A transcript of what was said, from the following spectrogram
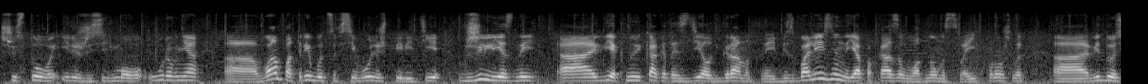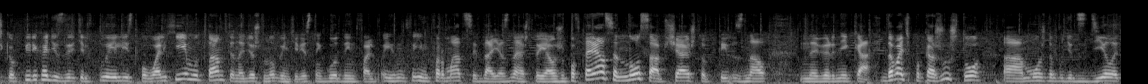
шестого или же седьмого уровня, а, вам потребуется всего лишь перейти в железный а, век. Ну и как это сделать грамотно и безболезненно, я показывал в одном из своих прошлых видосиков. Переходи, зритель, в плейлист по Вальхейму, там ты найдешь много интересной годной инф информации. Да, я знаю, что я уже повторялся, но сообщаю, чтобы ты знал наверняка. Давайте покажу, что можно будет сделать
